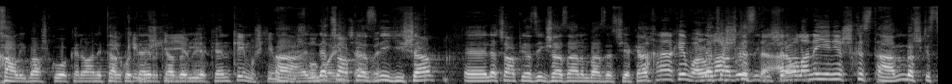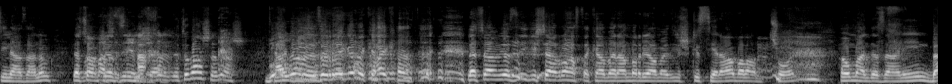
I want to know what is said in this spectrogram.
خاڵی باشکۆکەنەوانێت تا کۆتای ڕکابەری یەکەن لە چاپیازلیگی شام لە چاپیازیک ژازانم بازە چیەکە شکست من بە شکستی نازانم لە چاپیازی تۆ باشە باش. ڕێگە بە کاکە لە چاویێزیگیشە ڕاستە کا بەرامبەر ڕامەدی شکستێنەوە بەڵام چۆن ئەومان دەزانین بە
